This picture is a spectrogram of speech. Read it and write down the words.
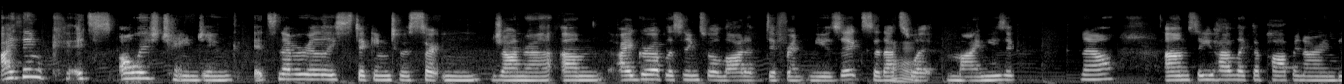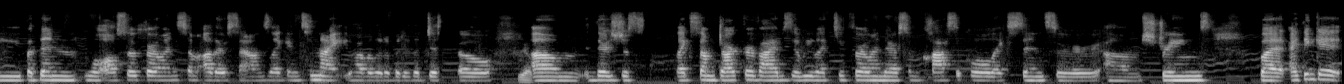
I think it's always changing. It's never really sticking to a certain genre. Um, I grew up listening to a lot of different music, so that's Mhm. what my music now. Um, so you have like the pop and R and B, but then we'll also throw in some other sounds. Like in tonight, you have a little bit of the disco. Yep. Um, there's just like some darker vibes that we like to throw in there, some classical like synths or um, strings. But I think it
